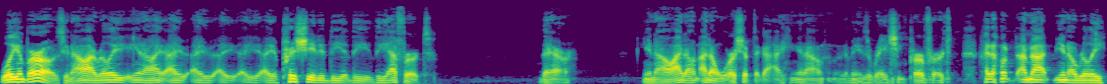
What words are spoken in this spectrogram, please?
William Burroughs. You know, I really, you know, I I, I, I, appreciated the, the the effort there. You know, I don't I don't worship the guy. You know, I mean, he's a raging pervert. I don't. I'm not. You know, really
